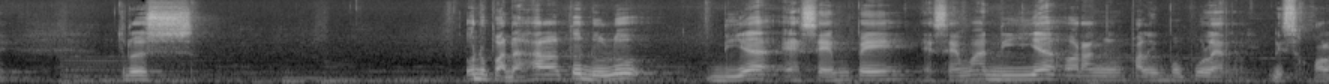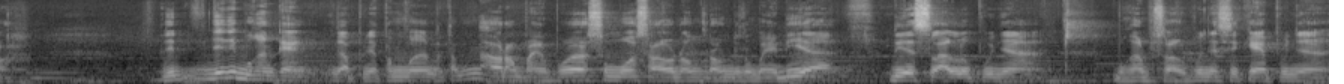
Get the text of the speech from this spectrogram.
ya. Terus udah padahal tuh dulu dia SMP SMA dia orang yang paling populer di sekolah. Jadi, jadi bukan kayak nggak punya teman atau nggak orang paling populer semua selalu nongkrong di rumahnya dia. Dia selalu punya bukan selalu punya sih kayak punya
